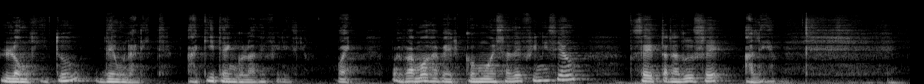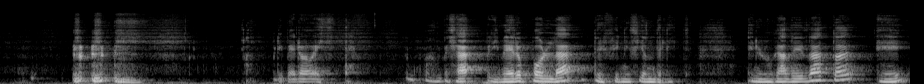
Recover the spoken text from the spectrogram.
longitud de una lista. Aquí tengo la definición. Bueno, pues vamos a ver cómo esa definición se traduce a Lea. primero esta. Vamos a empezar primero por la definición de lista. En lugar de data es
